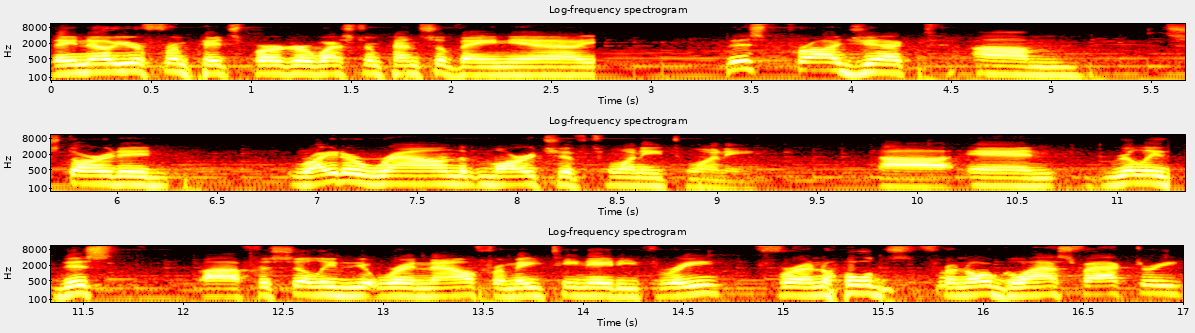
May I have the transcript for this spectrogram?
They know you're from Pittsburgh or Western Pennsylvania. This project um, started right around March of 2020. Uh, and really this uh, facility that we're in now from 1883 for an old for an old glass factory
